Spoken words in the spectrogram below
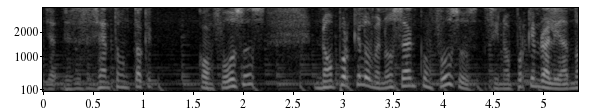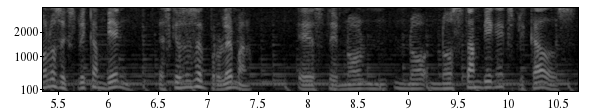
ya, se siente un toque confusos, no porque los menús sean confusos, sino porque en realidad no los explican bien. Es que ese es el problema. Este, no, no, no están bien explicados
